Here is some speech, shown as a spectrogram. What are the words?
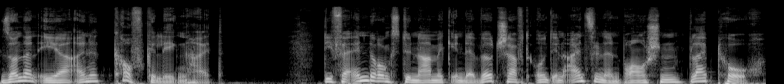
sondern eher eine Kaufgelegenheit. Die Veränderungsdynamik in der Wirtschaft und in einzelnen Branchen bleibt hoch.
